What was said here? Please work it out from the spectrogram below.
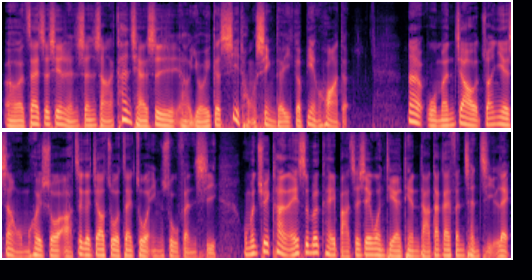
呃，在这些人身上看起来是呃有一个系统性的一个变化的？那我们叫专业上我们会说啊，这个叫做在做因素分析。我们去看，诶，是不是可以把这些问题的填答大概分成几类？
